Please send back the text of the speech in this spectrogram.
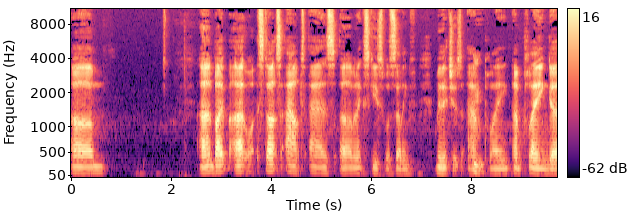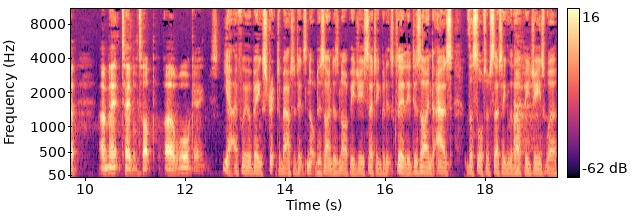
um, and by uh, starts out as um, an excuse for selling miniatures and playing and playing uh, ma- tabletop uh, war games. yeah, if we were being strict about it, it's not designed as an RPG setting, but it's clearly designed as the sort of setting that RPGs were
